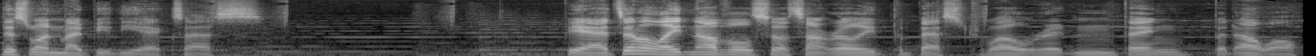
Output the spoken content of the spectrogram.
This one might be the XS. But yeah, it's in a light novel, so it's not really the best well-written thing, but oh well.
